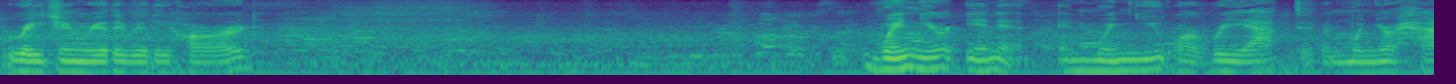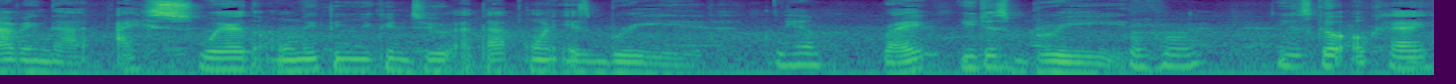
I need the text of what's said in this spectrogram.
raging really really hard. When you're in it and when you are reactive and when you're having that, I swear the only thing you can do at that point is breathe Yeah. right? You just breathe. You just go, okay.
